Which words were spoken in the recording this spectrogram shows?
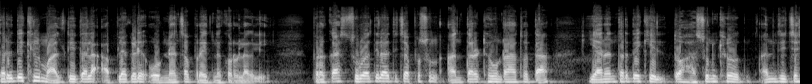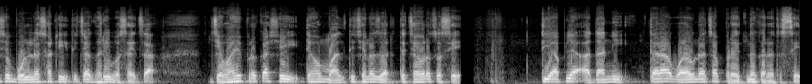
तरी देखील मालती त्याला आपल्याकडे ओढण्याचा प्रयत्न करू लागली. प्रकाश सुरुवातीला तिच्यापासून अंतर ठेवून राहत होता. यानंतर देखील तो हसून खेळून आणि तिच्याशी बोलण्यासाठी तिच्या घरी बसायचा. जेव्हाही प्रकाश येई तेव्हा मालतीची नजर त्याच्यावरच असे. ती आपल्या अदानी त्याला वळवण्याचा प्रयत्न करत असे.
